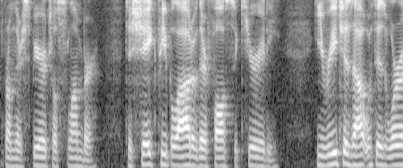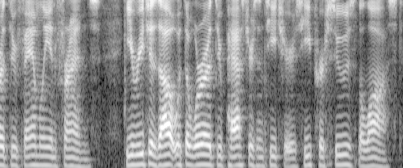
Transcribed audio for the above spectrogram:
from their spiritual slumber, to shake people out of their false security, he reaches out with His word through family and friends. He reaches out with the word through pastors and teachers. He pursues the lost.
